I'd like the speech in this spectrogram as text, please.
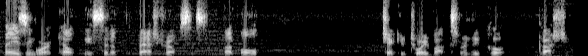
Amazing work. helped me set up the fast travel system. Butthole. Check your toy box for a new co- costume.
